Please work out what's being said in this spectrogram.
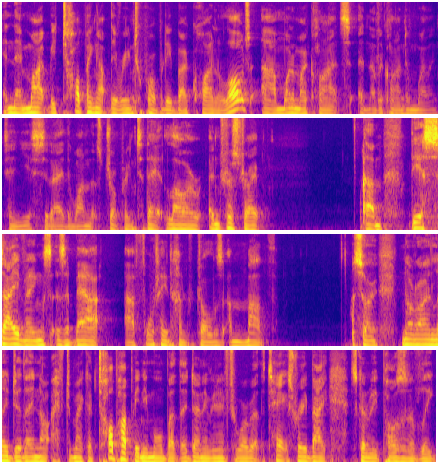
and they might be topping up their rental property by quite a lot. Um, one of my clients, another client in Wellington yesterday, the one that's dropping to that lower interest rate, um, their savings is about uh, $1,400 a month. So not only do they not have to make a top up anymore, but they don't even have to worry about the tax rebate. It's going to be positively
